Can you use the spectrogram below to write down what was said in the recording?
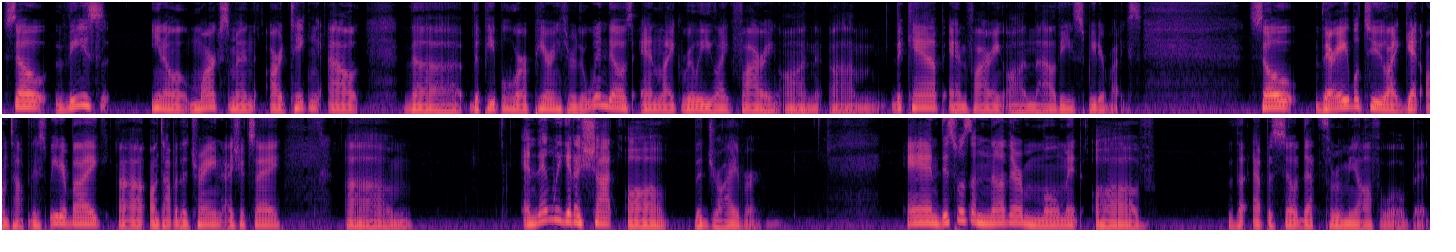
So these you know marksmen are taking out the the people who are peering through the windows and like really like firing on um, the camp and firing on now these speeder bikes. So they're able to like get on top of the speeder bike uh, on top of the train i should say. Um, and then we get a shot of the driver. And this was another moment of the episode that threw me off a little bit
